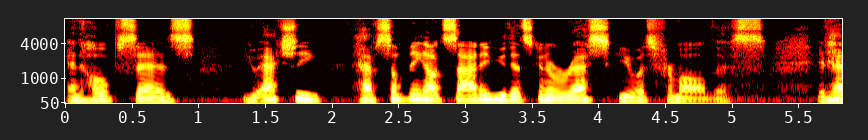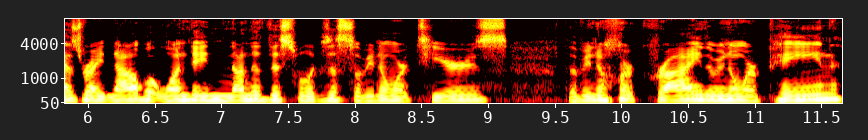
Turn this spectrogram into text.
and hope says, you actually have something outside of you that's going to rescue us from all this. It has right now, but one day none of this will exist. There'll be no more tears. There'll be no more crying. There'll be no more pain.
